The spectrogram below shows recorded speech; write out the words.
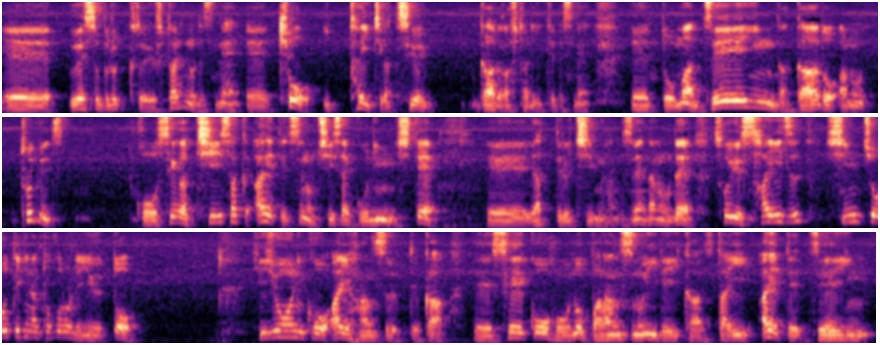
えー、ウエストブルックという2人のですね、えー、今日1対1が強いガードが2人いてですね、えーとまあ、全員がガードあの特にこう背が小さくあえて背の小さい5人にして、えー、やってるチームなんですねなのでそういうサイズ身長的なところで言うと非常にこう相反するっていうか、えー、正攻法のバランスのいいレイカーズ対あえて全員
